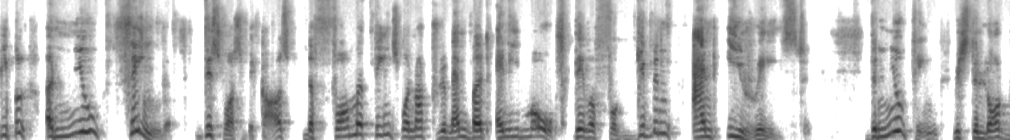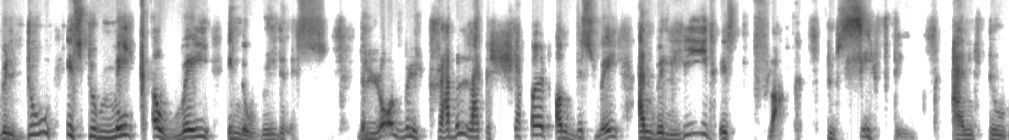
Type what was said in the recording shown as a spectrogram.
people a new thing. This was because the former things were not remembered anymore. They were forgiven and erased. The new thing which the Lord will do is to make a way in the wilderness. The Lord will travel like a shepherd on this way and will lead his flock to safety and to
